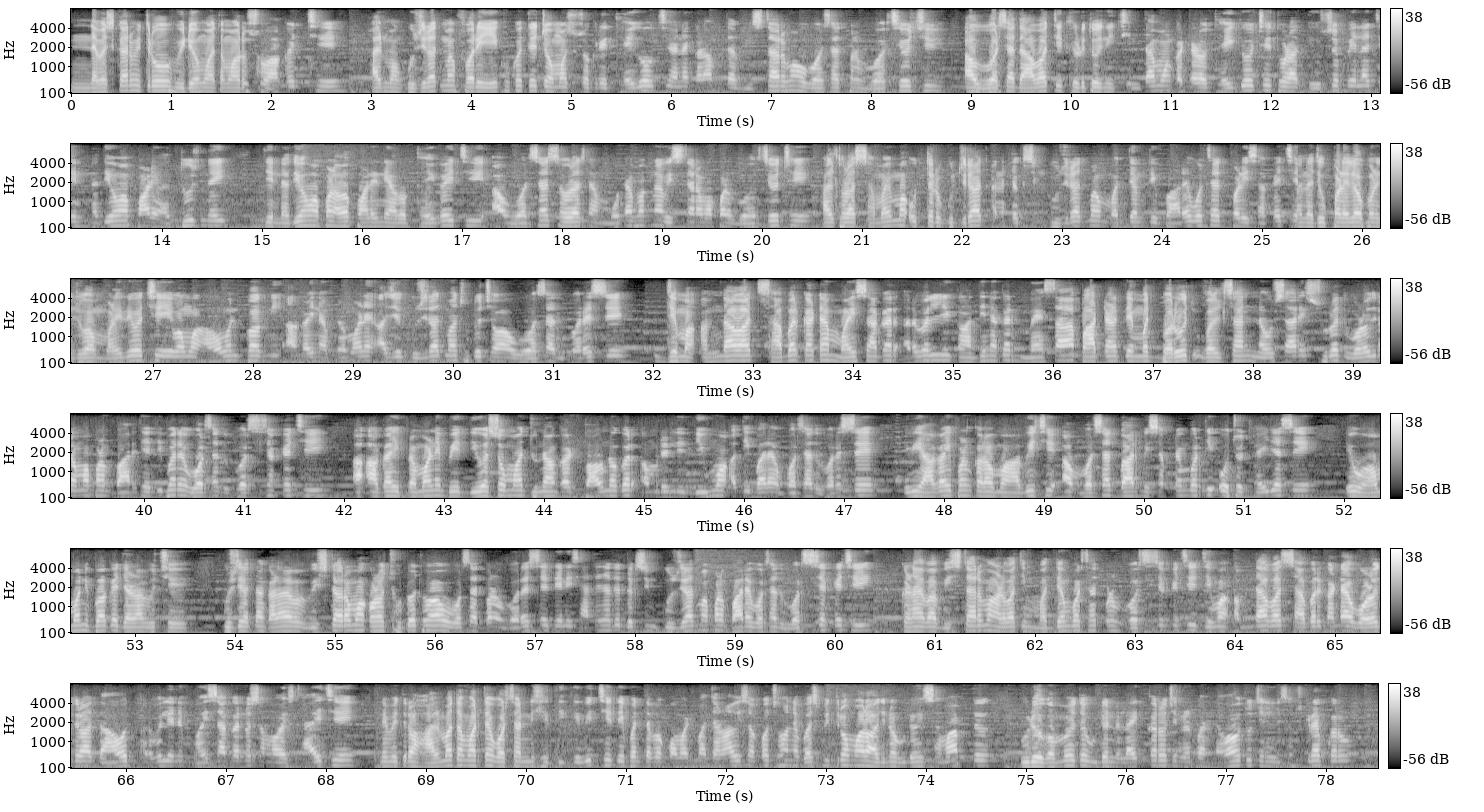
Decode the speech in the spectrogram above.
નમસ્કાર મિત્રો, વિડીયોમાં તમારું સ્વાગત છે. હાલમાં ગુજરાતમાં ફરી એક વખતે ચોમાસું સક્રિય થઈ ગયું છે અને ઘણા બધા વિસ્તારોમાં વરસાદ પણ વરસ્યો છે. આ વરસાદ આવવાથી ખેડૂતોની ચિંતામાં ઘટાડો થઈ ગયો છે. થોડા દિવસો પહેલા જે નદીઓમાં પાણી હતું જ નહીં તે નદીઓમાં પણ હવે પાણીની આવક થઈ ગઈ છે. આ વરસાદ સૌરાષ્ટ્રના મોટાભાગના વિસ્તારોમાં પણ વરસ્યો છે. હાલ થોડા સમયમાં ઉત્તર ગુજરાત અને દક્ષિણ ગુજરાતમાં મધ્યમથી ભારે વરસાદ પડી શકે છે અને હજુ પડેલો પણ જોવા મળી રહ્યો છે. એવામાં હવામાન વિભાગની આગાહીના પ્રમાણે આજે ગુજરાતમાં છૂટોછવાયો વરસાદ વરસશે. જેમાં અમદાવાદ, સાબરકાંઠા, મહીસાગર, અરવલ્લી, ગાંધીનગર, મહેસાણા, પાટણ તેમજ ભરૂચ, વલસાડ, નવસારી, સુરત, વડોદરામાં પણ ભારેથી અતિભારે વરસાદ વરસી શકે છે. આ આગાહી પ્રમાણે બે દિવસોમાં જુનાગઢ, ભાવનગર, અમરેલી દીવમાં અતિભારે વરસાદ વરસશે એવી આગાહી પણ કરવામાં આવી છે. આ વરસાદ બારમી સપ્ટેમ્બરથી ઓછો થઈ જશે એવું હવામાન વિભાગે જણાવ્યું છે. ગુજરાતના ઘણા વિસ્તારોમાં ઘણો છૂટો છવાયો વરસાદ, પણ વરસશે તેની સાથે સાથે દક્ષિણ ગુજરાતમાં પણ ભારે વરસાદ વરસી શકે છે. ઘણા એવા વિસ્તારમાં હળવાથી મધ્યમ વરસાદ પણ વરસી શકે છે, જેમાં અમદાવાદ, સાબરકાંઠા, વડોદરા, દાહોદ, અરવલ્લી અને મહીસાગરનો સમાવેશ થાય છે. અને મિત્રો, હાલમાં તમારે ત્યાં વરસાદની સ્થિતિ કેવી છે તે પણ તમે કોમેન્ટમાં જણાવી શકો છો. અને બસ મિત્રો, મારો આજનો વીડિયો સમાપ્ત. વીડિયો ગમ્યો તો વિડીયોને લાઇક કરો, ચેનલ પર નવા હો તો ચેનલને સબસ્ક્રાઈબ કરો.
